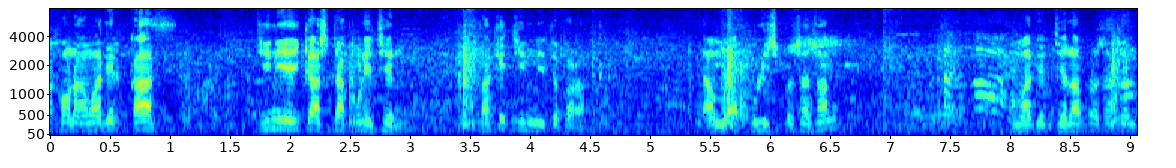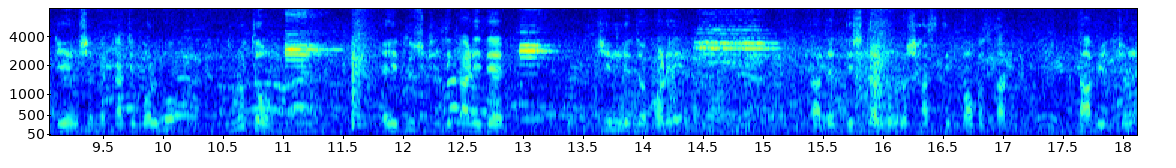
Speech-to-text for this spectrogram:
এখন আমাদের কাজ, যিনি এই কাজটা করেছেন তাকে চিহ্নিত করা। আমরা পুলিশ প্রশাসন, আমাদের জেলা প্রশাসন, ডিএম সাহেবের কাছে বলব, দ্রুত এই দুষ্কৃতিকারীদের চিহ্নিত করে তাদের দৃষ্টান্তমূলক শাস্তির ব্যবস্থার দাবির জন্য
